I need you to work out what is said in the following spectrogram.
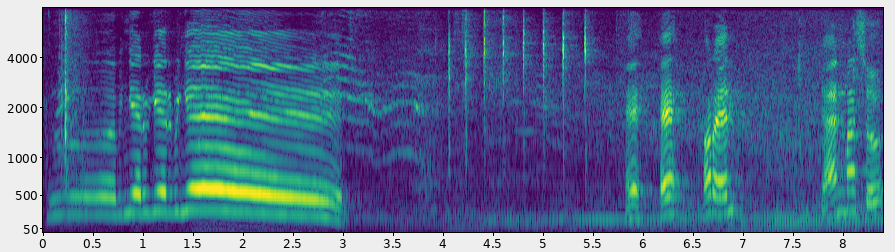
Uh, pinggir, pinggir, pinggir. Eh, eh, Oren. Jangan masuk.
